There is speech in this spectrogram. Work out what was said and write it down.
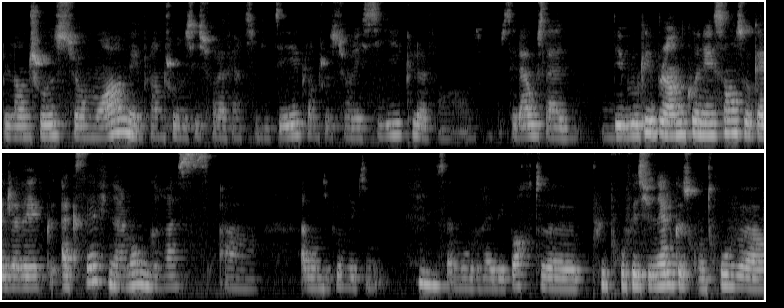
plein de choses sur moi, mais plein de choses aussi sur la fertilité, plein de choses sur les cycles. c'est là où ça a débloqué plein de connaissances auxquelles j'avais accès finalement grâce à, mon diplôme de kiné. Mmh. Ça m'ouvrait des portes euh, plus professionnelles que ce qu'on trouve euh,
